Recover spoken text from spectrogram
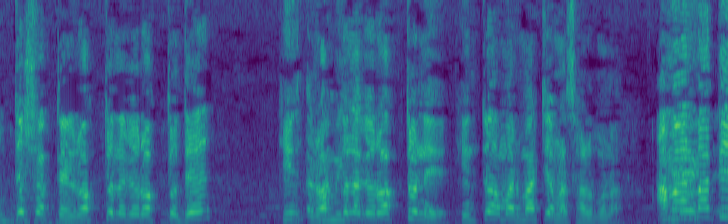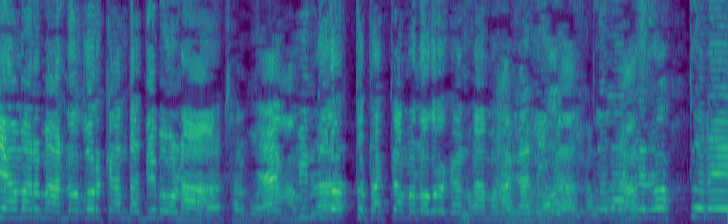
উদ্দেশ্য একটাই রক্ত লাগে রক্ত দে। রক্ত লাগে রক্ত নে কিন্তু আমার মাটি আমরা ছাড়বো না। আমার মাটি আমার মা নগর কান্দা দেব না। এক বিন্দু রক্ত থাকতে আমার নগর কান্দা আমার আগামীকাল। রক্ত রে নে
